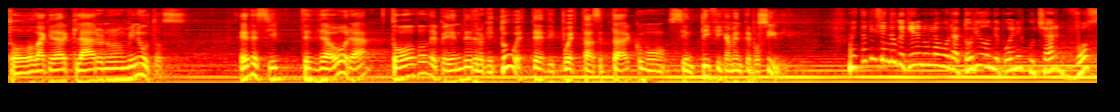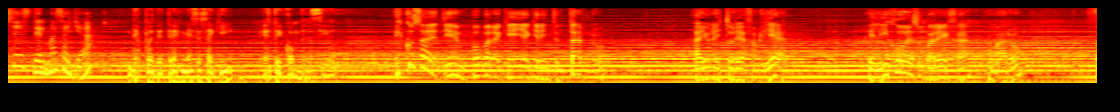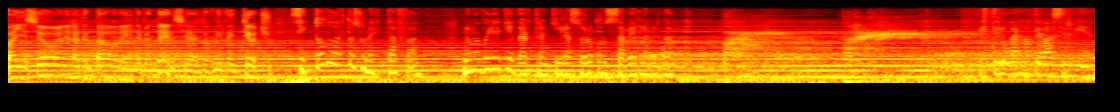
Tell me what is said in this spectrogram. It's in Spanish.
Todo va a quedar claro en unos minutos. Es decir, desde ahora todo depende de lo que tú estés dispuesta a aceptar como científicamente posible. ¿Me estás diciendo que tienen un laboratorio donde pueden escuchar voces del más allá? Después de tres meses aquí, estoy convencido. Es cosa de tiempo para que ella quiera intentarlo. Hay una historia familiar. El hijo de su pareja, Amaro, falleció en el atentado de Independencia del 2028. Si todo esto es una estafa, no me voy a quedar tranquila solo con saber la verdad. Este lugar no te va a hacer bien.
